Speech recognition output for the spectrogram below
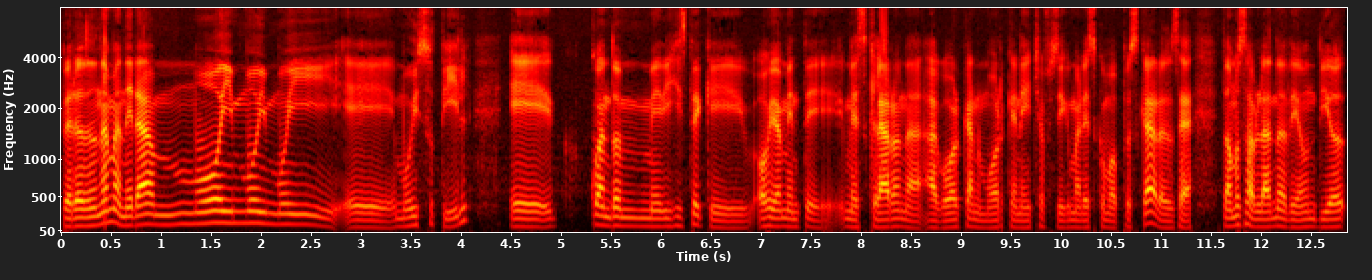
pero de una manera muy, muy, muy, eh, muy sutil. Eh, cuando me dijiste que obviamente mezclaron a, a Gorkan, Mork en Age of Sigmar, es como, pues claro, o sea, estamos hablando de un dios,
